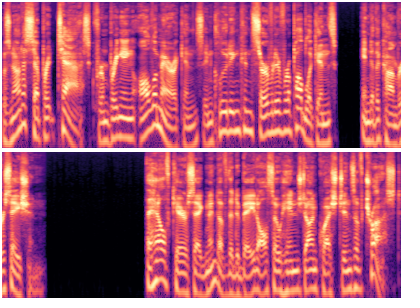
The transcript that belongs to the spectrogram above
was not a separate task from bringing all Americans, including conservative Republicans, into the conversation. The healthcare segment of the debate also hinged on questions of trust.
